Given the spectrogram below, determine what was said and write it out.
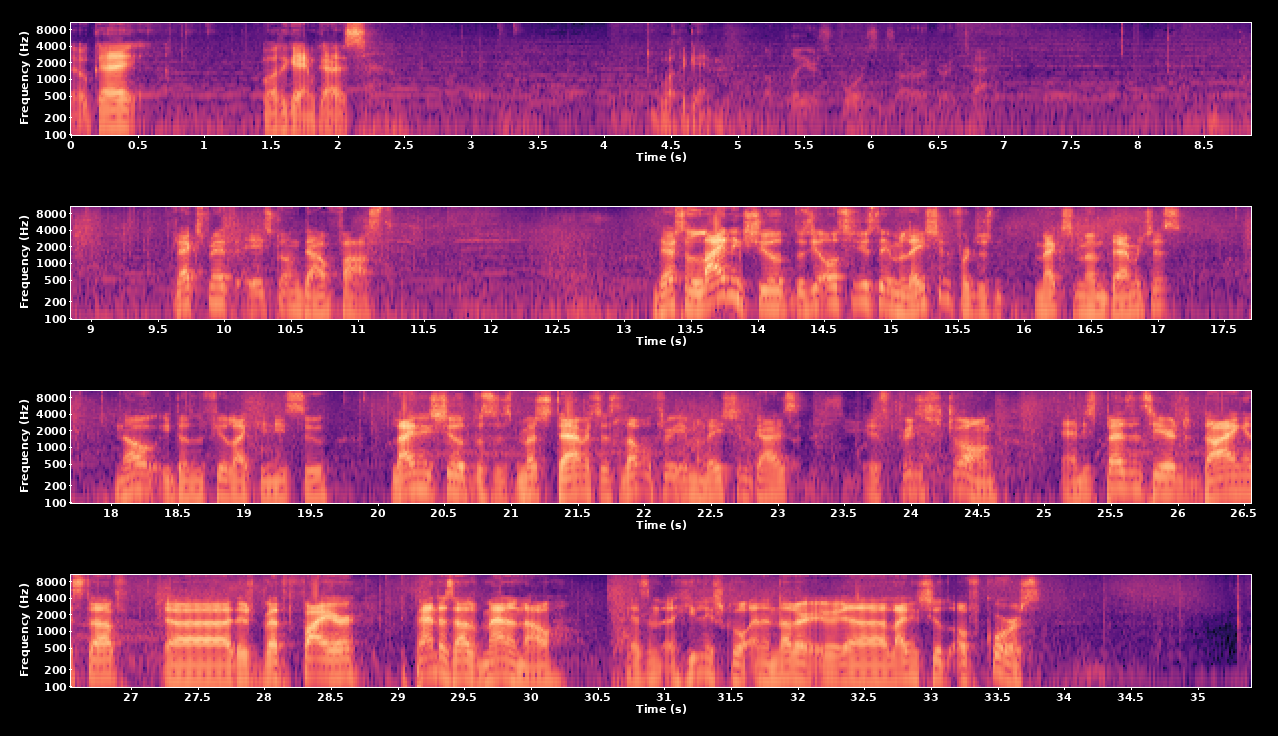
okay. What a game, guys. What a game. A player's forces are under attack. Blacksmith is going down fast. There's a lightning shield. Does he also use the immolation for just maximum damages? No, he doesn't feel like he needs to. Lightning shield does as much damage as level 3 immolation, guys. It's pretty strong. And these peasants here, they're dying and stuff. Uh, there's breath of fire. The panda's out of mana now. He has a healing scroll and another uh, lightning shield, of course.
